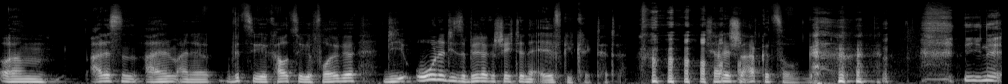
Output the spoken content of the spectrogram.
Ähm, alles in allem eine witzige, kauzige Folge, die ohne diese Bildergeschichte eine Elf gekriegt hätte. Ich habe jetzt schon abgezogen. die eine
